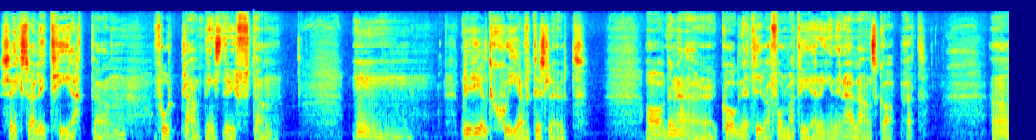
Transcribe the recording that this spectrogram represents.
Sexualiteten. Fortplantningsdriften. Mm. Blir helt skev till slut av den här kognitiva formateringen i det här landskapet. Mm.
